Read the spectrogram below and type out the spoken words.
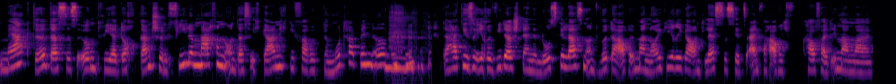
merkte, dass es irgendwie ja doch ganz schön viele machen und dass ich gar nicht die verrückte Mutter bin irgendwie. da hat die so ihre Widerstände losgelassen und wird da auch immer neugieriger und lässt es jetzt einfach auch, ich kaufe halt immer mal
